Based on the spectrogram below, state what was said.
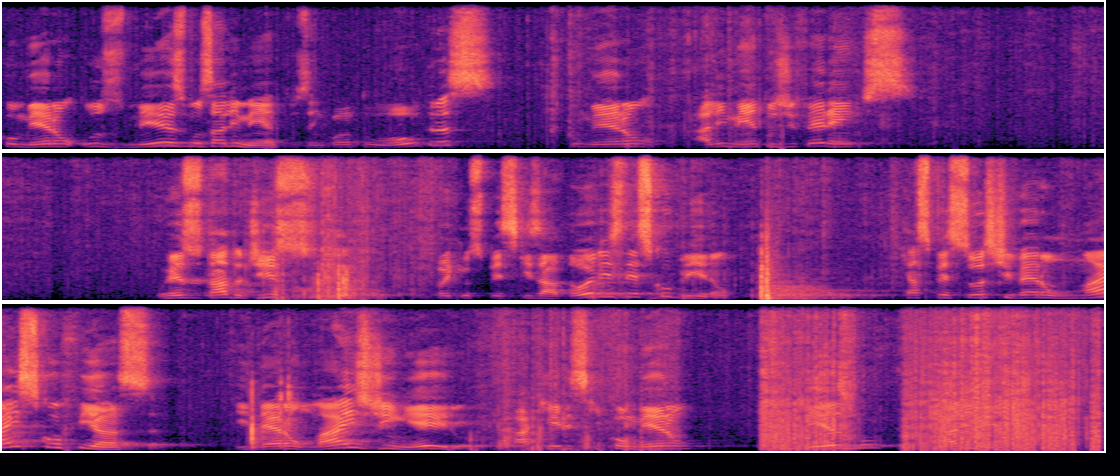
comeram os mesmos alimentos, enquanto outras comeram alimentos diferentes. O resultado disso foi que os pesquisadores descobriram que as pessoas tiveram mais confiança e deram mais dinheiro àqueles que comeram o mesmo alimento.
